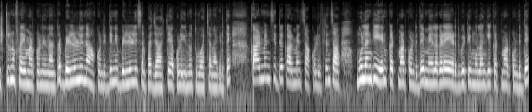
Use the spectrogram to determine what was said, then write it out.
ಇಷ್ಟನ್ನು ಫ್ರೈ ಮಾಡ್ಕೊಂಡಿದ ನಂತರ ಬೆಳ್ಳುಳ್ಳಿನ ಹಾಕ್ಕೊಂಡಿದ್ದೀನಿ ಬೆಳ್ಳುಳ್ಳಿ ಸ್ವಲ್ಪ ಜಾಸ್ತಿ ಹಾಕ್ಕೊಳ್ಳಿ ಇನ್ನೂ ತುಂಬ ಚೆನ್ನಾಗಿರುತ್ತೆ. ಕಾಳುಮೆಣ್ಸು ಇದ್ದರೆ ಕಾಳುಮೆಣ್ಸು ಹಾಕ್ಕೊಳ್ಳಿ ಫ್ರೆಂಡ್ಸ್ ಮೂಲಂಗಿ ಏನು ಕಟ್ ಮಾಡ್ಕೊಂಡಿದ್ದೆ? ಮೇಲಗಡೆ ಎಡ್ದುಬಿಟ್ಟು ಮೂಲಂಗಿ ಕಟ್ ಮಾಡ್ಕೊಂಡಿದ್ದೆ.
